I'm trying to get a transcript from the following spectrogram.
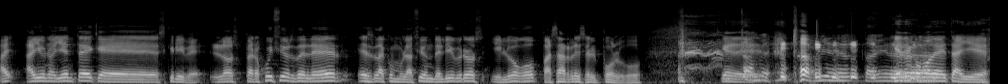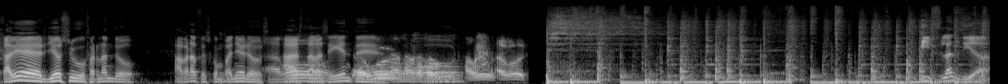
Hay, hay un oyente que escribe, los perjuicios de leer es la acumulación de libros y luego pasarles el polvo. Que- También, también es, también Quede como verdad. detalle. Javier, Josu, Fernando, abrazos compañeros. Agur. Hasta la siguiente. Agur. Agur. Islandia,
